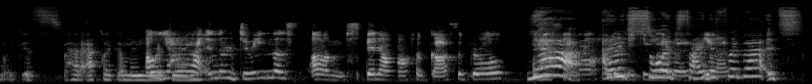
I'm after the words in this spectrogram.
like it's had to act like I'm a New oh Yorker. yeah, and they're doing this um spin off of Gossip Girl. Have Yeah, seen that? How they're I'm so excited yeah. for that. It's,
